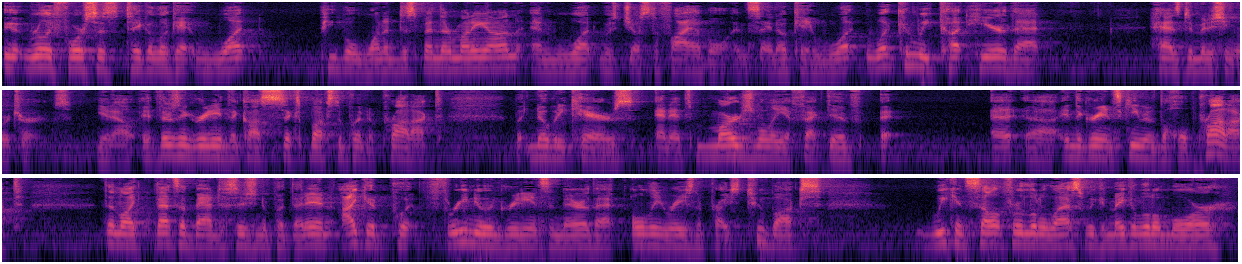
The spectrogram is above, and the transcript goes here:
it really forced us to take a look at what people wanted to spend their money on and what was justifiable and saying okay what what can we cut here that has diminishing returns. You know if there's an ingredient that costs six bucks to put in a product but nobody cares and it's marginally effective uh, uh, in the grand scheme of the whole product then like that's a bad decision to put that in. I could put three new ingredients in there that only raise the price two bucks. We can sell it for a little less. We can make a little more.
